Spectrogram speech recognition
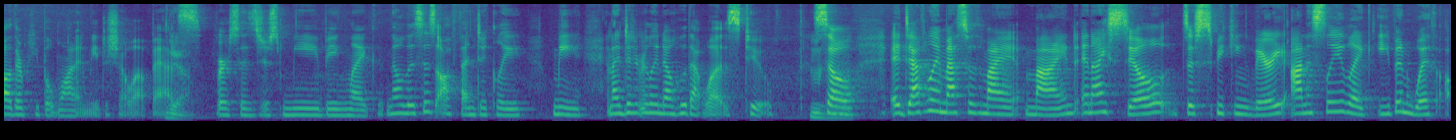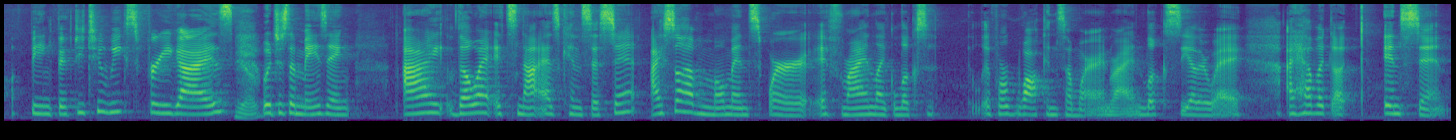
other people wanted me to show up as Yeah. versus just me being like, no, this is authentically me. And I didn't really know who that was too. Mm-hmm. So it definitely messed with my mind. And I still, just speaking very honestly, like even with being 52 weeks free, guys, Yeah. which is amazing. I though I, it's not as consistent, I still have moments where if Ryan like looks if we're walking somewhere and Ryan looks the other way, I have like a instant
